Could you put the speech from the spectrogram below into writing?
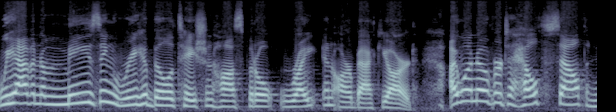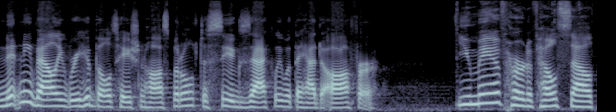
We have an amazing rehabilitation hospital right in our backyard. I went over to HealthSouth Nittany Valley Rehabilitation Hospital to see exactly what they had to offer. You may have heard of HealthSouth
